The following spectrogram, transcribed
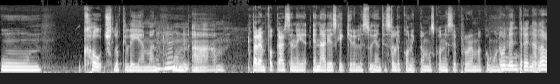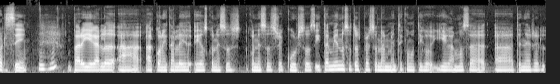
un coach, lo que le llaman, un um, para enfocarse en, en, áreas que quiere el estudiante. Solo conectamos con ese programa como un entrenador. Sí, para llegar a, a, conectarle ellos con esos, con esos recursos. Y también nosotros personalmente, como te digo, llegamos a, a tener,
